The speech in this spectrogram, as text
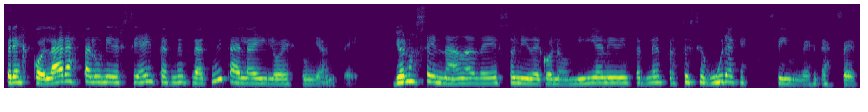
preescolar hasta la universidad, internet gratuita a la y los estudiantes. Yo no sé nada de eso, ni de economía, ni de Internet, pero estoy segura que es posible de hacer.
